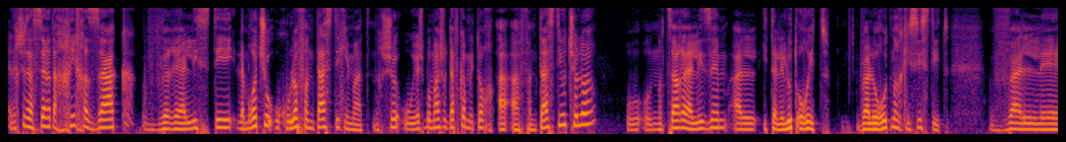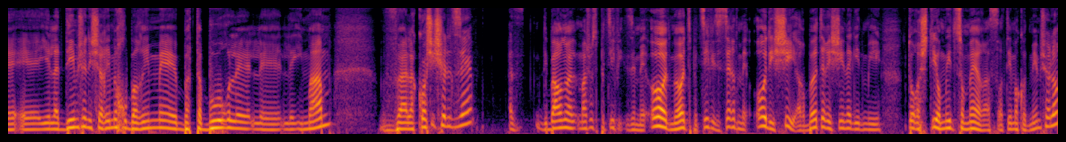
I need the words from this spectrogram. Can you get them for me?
אני חושב שזה הסרט הכי חזק וריאליסטי, למרות שהוא כולו פנטסטי כמעט. אני חושב שיש בו משהו דווקא מתוך הפנטסטיות שלו, הוא, הוא נוצר ריאליזם על התעללות הורית ועל הורות נרקיסיסטית. ועל uh, uh, ילדים שנשארים מחוברים uh, בטבור לאימם, ועל הקושי של זה. אז דיברנו על משהו ספציפי, זה מאוד מאוד ספציפי, זה סרט מאוד אישי, הרבה יותר אישי נגיד מתורשתי או Midsommar, הסרטים הקודמים שלו.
